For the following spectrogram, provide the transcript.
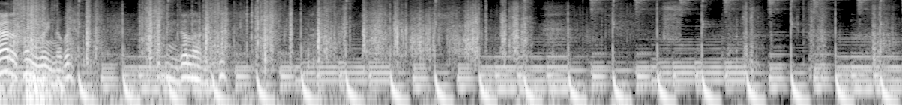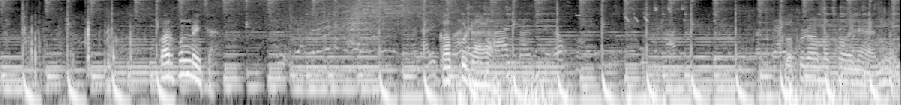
गाह्रो छ नि हिँड्न पनि जसलाई हुन्छ कर्पुन रहेछ? कप्पु डाँडा। कप्पु डाँडामा छौँ अहिले हामी होइन?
